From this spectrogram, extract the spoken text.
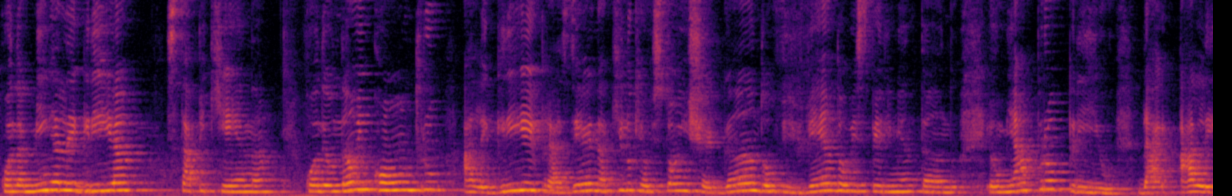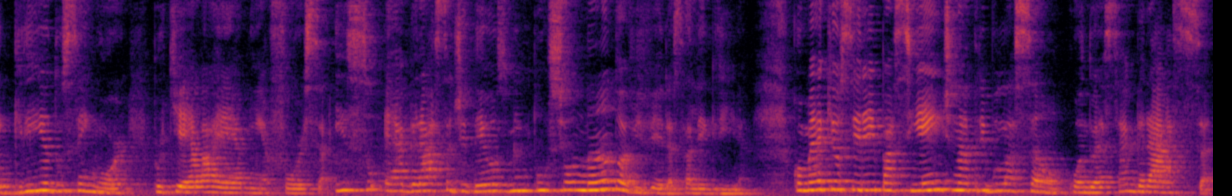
Quando a minha alegria está pequena, quando eu não encontro alegria e prazer naquilo que eu estou enxergando, ou vivendo, ou experimentando, eu me aproprio da alegria do Senhor, porque ela é a minha força. Isso é a graça de Deus me impulsionando a viver essa alegria. Como é que eu serei paciente na tribulação? Quando essa graça,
